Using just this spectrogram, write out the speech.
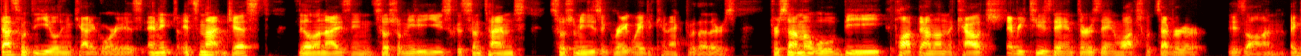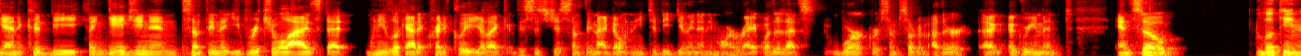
that's what the yielding category is. And it, it's not just villainizing social media use, because sometimes social media is a great way to connect with others. For some, it will be plop down on the couch every Tuesday and Thursday and watch whatever is on. Again, it could be engaging in something that you've ritualized that when you look at it critically, you're like, this is just something I don't need to be doing anymore, right? Whether that's work or some sort of other uh, agreement. And so looking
